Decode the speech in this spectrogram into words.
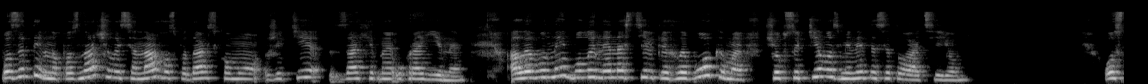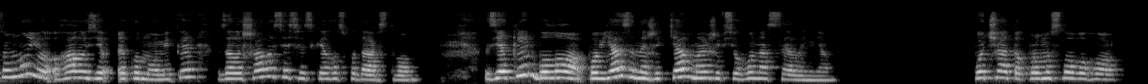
позитивно позначилися на господарському житті Західної України, але вони були не настільки глибокими, щоб суттєво змінити ситуацію. Основною галузі економіки залишалося сільське господарство, з яким було пов'язане життя майже всього населення. Початок промислового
